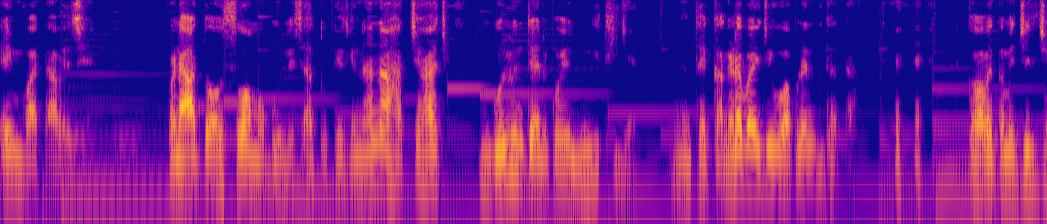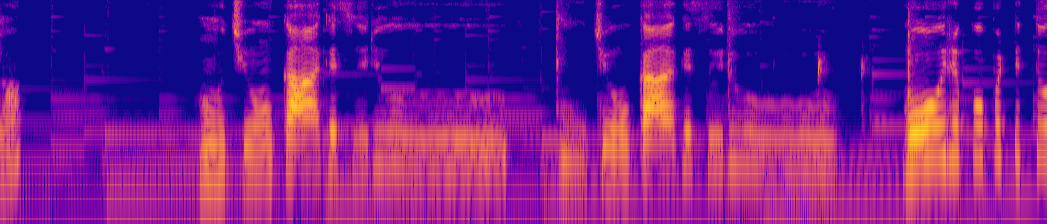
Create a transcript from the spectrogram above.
એમ વાત આવે છે. પણ આ તો હસવામાં બોલે છે. આ તો કે ના ના, હાચે, હાચ, હું બોલું ને ત્યારે કોયલ થઈ જાય. થાય કાગડાબાઈ જેવું આપણે નથી ગાતા. તો હવે તમે જીલજો. હું છું કાગ સ્વરૂપ હું છું કાગ સ્વરૂપ મોર પોપટ તો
